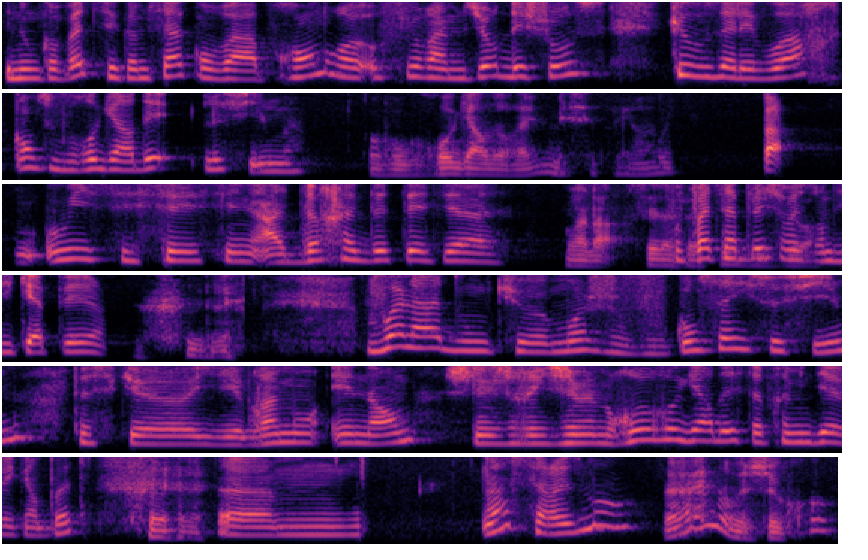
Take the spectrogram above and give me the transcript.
Et donc, en fait, c'est comme ça qu'on va apprendre au fur et à mesure des choses que vous allez voir quand vous regardez le film. Quand vous regarderez, mais c'est pas grave. Bah, oui, c'est une de tes Voilà, c'est la Faut pas taper sur les handicapés. voilà, donc euh, moi je vous conseille ce film parce que euh, il est vraiment énorme. J'ai même re-regardé cet après-midi avec un pote. non, sérieusement. Hein. Ouais, non, mais je crois.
